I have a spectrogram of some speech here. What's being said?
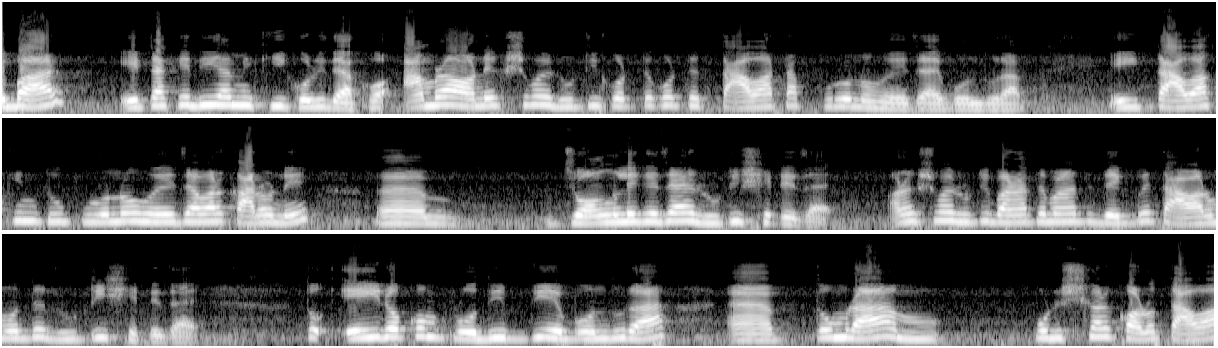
এবার এটাকে দিয়ে আমি কি করি দেখো, আমরা অনেক সময় রুটি করতে করতে তাওয়াটা পুরনো হয়ে যায় বন্ধুরা। এই তাওয়া কিন্তু পুরনো হয়ে যাওয়ার কারণে জং লেগে যায়, রুটি সেটে যায়। অনেক সময় রুটি বানাতে বানাতে দেখবে তাওয়ার মধ্যে রুটি সেটে যায়। তো এই রকম প্রদীপ দিয়ে বন্ধুরা তোমরা পরিষ্কার করো তাওয়া।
